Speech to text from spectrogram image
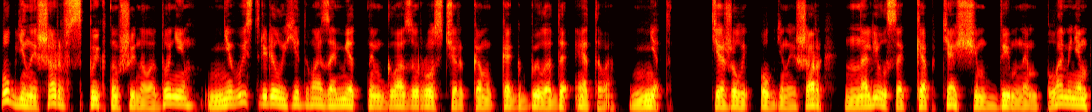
Огненный шар, вспыхнувший на ладони, не выстрелил едва заметным глазу росчерком, как было до этого. Нет, Тяжелый огненный шар налился коптящим дымным пламенем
